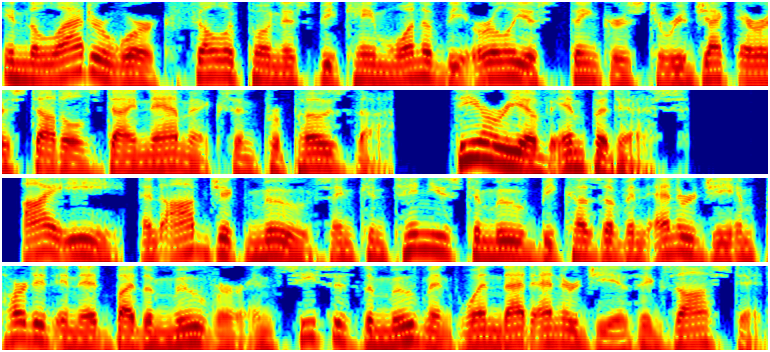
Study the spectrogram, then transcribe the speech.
In the latter work Philoponus became one of the earliest thinkers to reject Aristotle's dynamics and propose the «theory of impetus», i.e., an object moves and continues to move because of an energy imparted in it by the mover and ceases the movement when that energy is exhausted.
